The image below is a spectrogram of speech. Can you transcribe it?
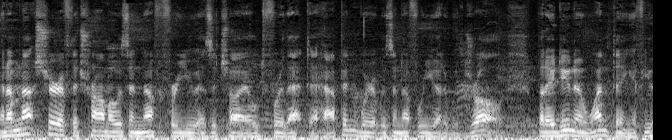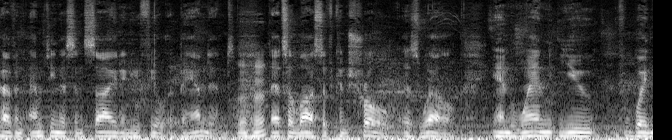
and i'm not sure if the trauma was enough for you as a child for that to happen where it was enough where you had a withdrawal but i do know one thing if you have an emptiness inside and you feel abandoned mm-hmm. that's a loss of control as well and when you when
